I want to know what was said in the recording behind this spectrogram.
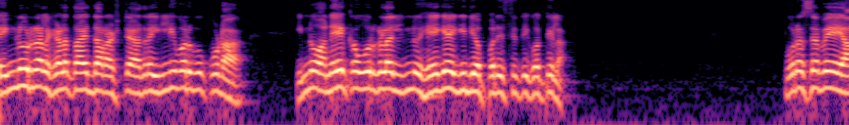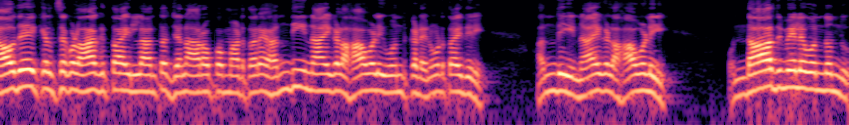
ಬೆಂಗಳೂರಿನಲ್ಲಿ ಹೇಳ್ತಾ ಇದ್ದಾರೆ ಅಷ್ಟೇ, ಆದರೆ ಇಲ್ಲಿವರೆಗೂ ಕೂಡ ಇನ್ನೂ ಅನೇಕ ಊರುಗಳಲ್ಲಿ ಇನ್ನೂ ಹೇಗೆ ಹೇಗಿದೆಯೋ ಪರಿಸ್ಥಿತಿ ಗೊತ್ತಿಲ್ಲ. ಪುರಸಭೆ ಯಾವುದೇ ಕೆಲಸಗಳು ಆಗ್ತಾ ಇಲ್ಲ ಅಂತ ಜನ ಆರೋಪ ಮಾಡ್ತಾರೆ. ಹಂದಿ ನಾಯಿಗಳ ಹಾವಳಿ ಒಂದು ಕಡೆ ನೋಡ್ತಾ ಇದ್ದೀರಿ. ಹಂದಿ ನಾಯಿಗಳ ಹಾವಳಿ ಒಂದಾದ ಮೇಲೆ ಒಂದೊಂದು.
